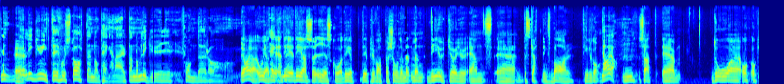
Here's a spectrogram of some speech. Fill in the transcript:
Men det Eh. ligger ju inte hos staten de pengarna utan de ligger ju i fonder och... Ja, ja, oh ja det, det, det är alltså ISK, det är, det är privatpersoner, men, men det utgör ju en eh, beskattningsbar tillgång. Ja, ja. Mm. Så att eh, då, och, och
